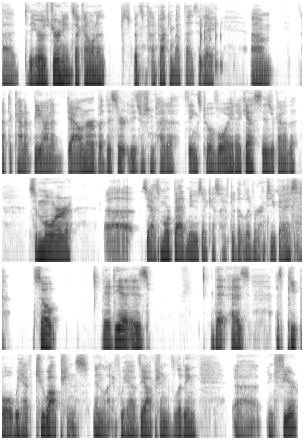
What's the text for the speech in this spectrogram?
uh, to the hero's journey. And so, I kind of want to spend some time talking about that today. Um, not to kind of be on a downer, but these are these are some kind of things to avoid. I guess these are kind of the some more uh, yeah, it's more bad news. I guess I have to deliver to you guys. So the idea is that as as people, we have two options in life. We have the option of living uh, in fear,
